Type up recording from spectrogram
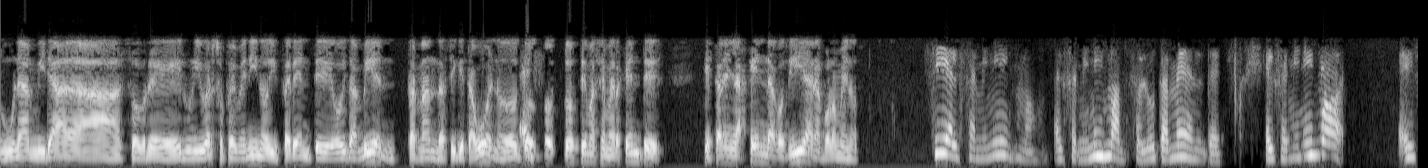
una mirada sobre el universo femenino diferente hoy también, Fernanda, así que está bueno, dos, temas emergentes que están en la agenda cotidiana por lo menos. Sí, el feminismo, el feminismo absolutamente. El feminismo es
